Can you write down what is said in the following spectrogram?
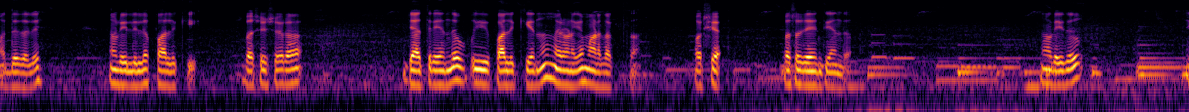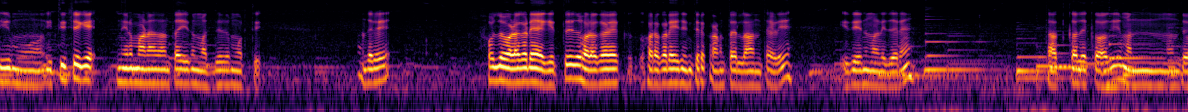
ಮಧ್ಯದಲ್ಲಿ. ನೋಡಿ, ಇಲ್ಲಿಲ್ಲ ಪಾಲಕಿ. ಬಸವೇಶ್ವರ ಜಾತ್ರೆಯಂದು ಈ ಪಾಲಕಿಯನ್ನು ಮೆರವಣಿಗೆ ಮಾಡಲಾಗ್ತದೆ. ವರ್ಷ ಬಸವ ಜಯಂತಿಯಂದು ನೋಡಿ, ಇದು ಈ ಇತ್ತೀಚೆಗೆ ನಿರ್ಮಾಣ ಆದಂಥ ಇದು ಮಧ್ಯದ ಮೂರ್ತಿ. ಅಂದರೆ ಫುಲ್ಲು ಒಳಗಡೆ ಆಗಿತ್ತು. ಇದು ಹೊರಗಡೆ ಹೊರಗಡೆ ನಿಂತಿರೋ ಕಾಣ್ತಾ ಇಲ್ಲ ಅಂಥೇಳಿ ಇದೇನು ಮಾಡಿದ್ದಾರೆ. ತಾತ್ಕಾಲಿಕವಾಗಿ ಮನ್ ಒಂದು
